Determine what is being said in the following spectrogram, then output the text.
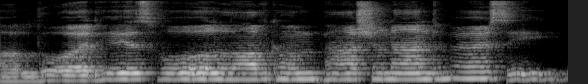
Lord is full of compassion and mercy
